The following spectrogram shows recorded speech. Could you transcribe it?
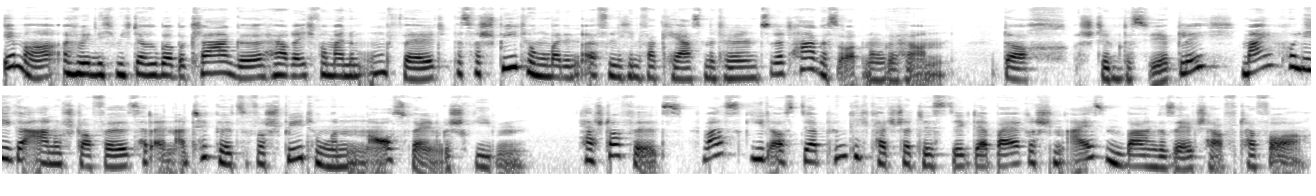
Immer, wenn ich mich darüber beklage, höre ich von meinem Umfeld, dass Verspätungen bei den öffentlichen Verkehrsmitteln zu der Tagesordnung gehören. Doch stimmt es wirklich? Mein Kollege Arno Stoffels hat einen Artikel zu Verspätungen und Ausfällen geschrieben. Herr Stoffels, was geht aus der Pünktlichkeitsstatistik der Bayerischen Eisenbahngesellschaft hervor?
